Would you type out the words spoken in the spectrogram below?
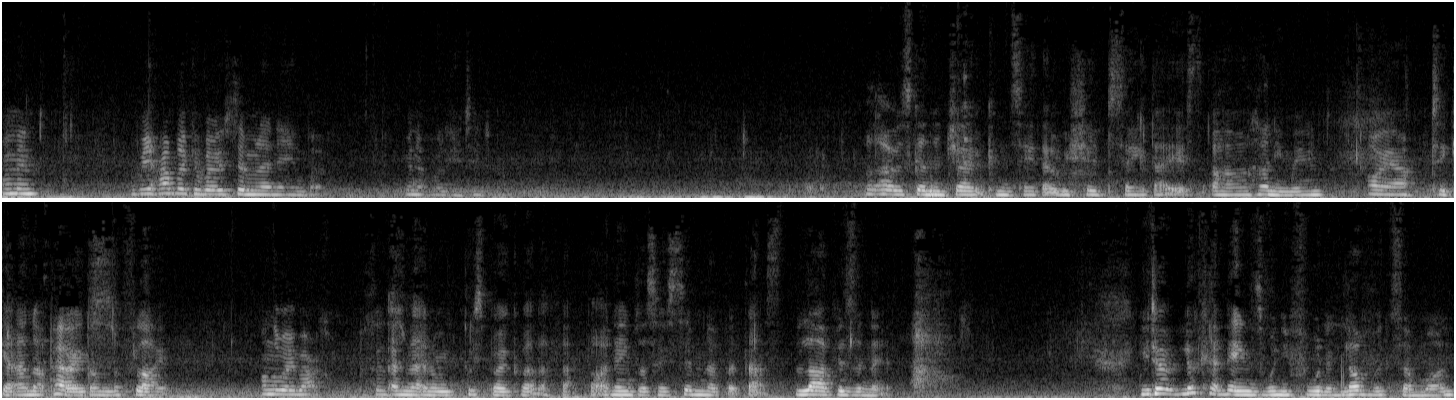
I mean, we have like a very similar name, but we're not related. Well, I was going to joke and say that we should say that it's our honeymoon Oh yeah, to get an upgrade Perks. on the flight. on the way back. And then we, spoke about the fact that our names are so similar, but that's love, isn't it? You don't look at names when you fall in love with someone.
